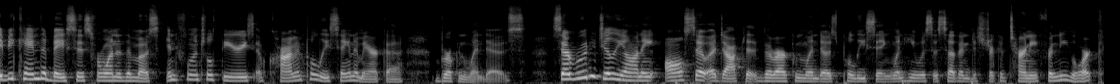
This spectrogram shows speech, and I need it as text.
It became the basis for one of the most influential theories of crime and policing in America broken windows. So, Rudy Giuliani also adopted the broken windows policing when he was the Southern District Attorney for New York,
